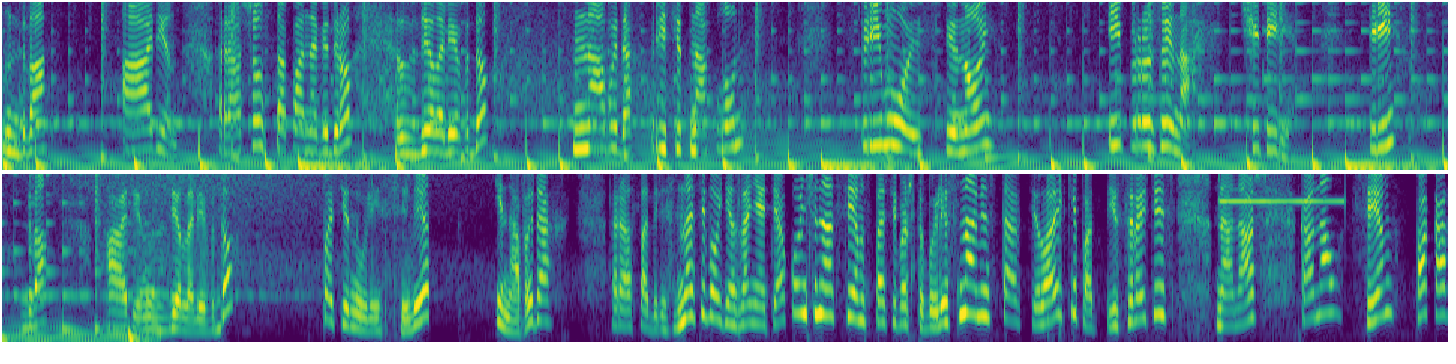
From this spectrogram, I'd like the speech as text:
2, один. Хорошо, стопа на бедро. Сделали вдох. На выдох присед наклон. С прямой спиной. И пружина. Четыре, три, два, один. Сделали вдох. Потянулись себе. И на выдох. Расслабились. На сегодня занятие окончено. Всем спасибо, что были с нами. Ставьте лайки, подписывайтесь на наш канал. Всем пока!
